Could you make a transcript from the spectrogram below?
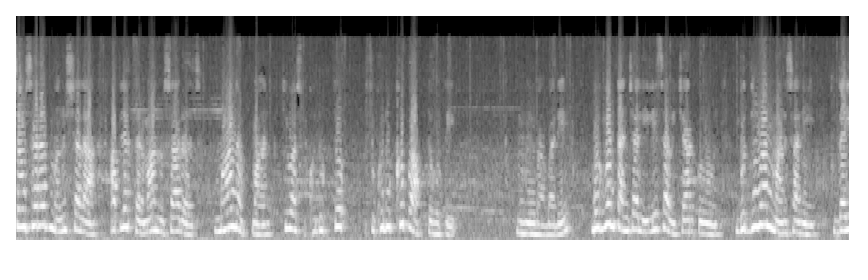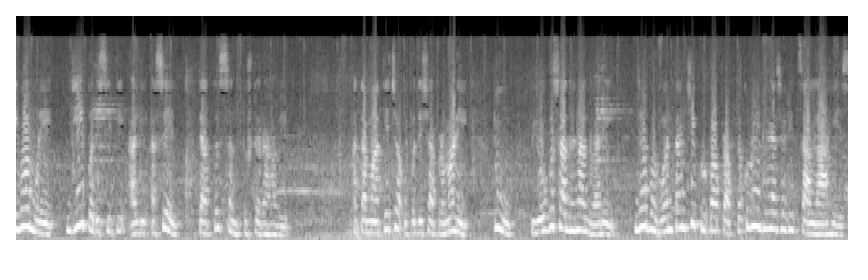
संसारात मनुष्याला आपल्या कर्मानुसारच मान अपमान किंवा सुखदुःख सुखदुःख प्राप्त होते. म्हणून बाबा रे भगवंतांच्या लिलेचा विचार करून बुद्धिमान माणसाने दैवामुळे जी परिस्थिती आली असेल त्यातच संतुष्ट राहावे. आता मातेच्या उपदेशाप्रमाणे तू योग साधनाद्वारे ज्या भगवंतांची कृपा प्राप्त करून घेण्यासाठी चालला आहेस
